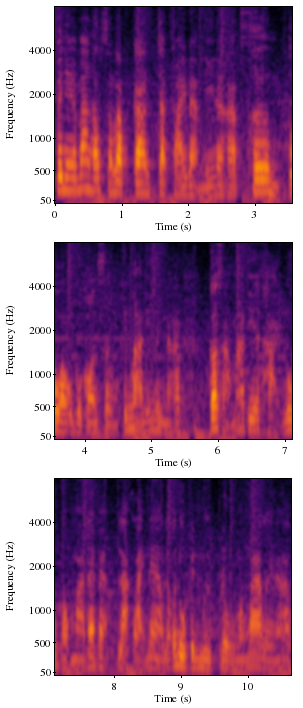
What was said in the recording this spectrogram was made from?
เป็นยังไงบ้างครับสำหรับการจัดไฟแบบนี้นะครับ เพิ่มตัวอุปกรณ์เสริมขึ้นมานิดนึงนะครับ ก็สามารถที่จะถ่ายรูปออกมาได้แบบหลากหลายแนว แล้วก็ดูเป็นมือโปรมากๆเลยนะครับ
